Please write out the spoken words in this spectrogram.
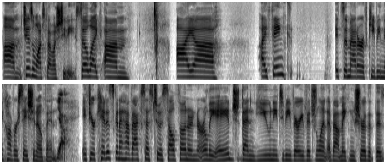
Um, she doesn't watch that much TV. So like, um, I, uh, I think it's a matter of keeping the conversation open. Yeah. If your kid is going to have access to a cell phone at an early age, then you need to be very vigilant about making sure that the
